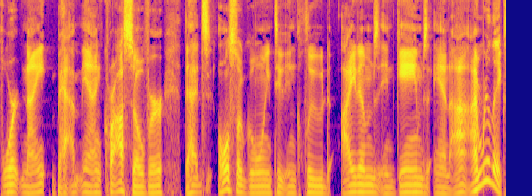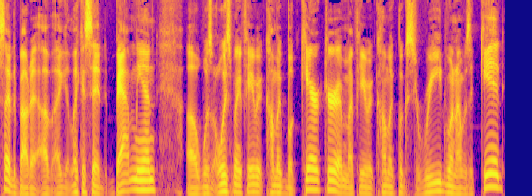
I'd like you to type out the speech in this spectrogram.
Fortnite Batman crossover that's also going to include items in games, and I, am really excited about it. Uh, I, like I said, Batman uh, was always my favorite comic book character and my favorite comic books to read when I was a kid.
